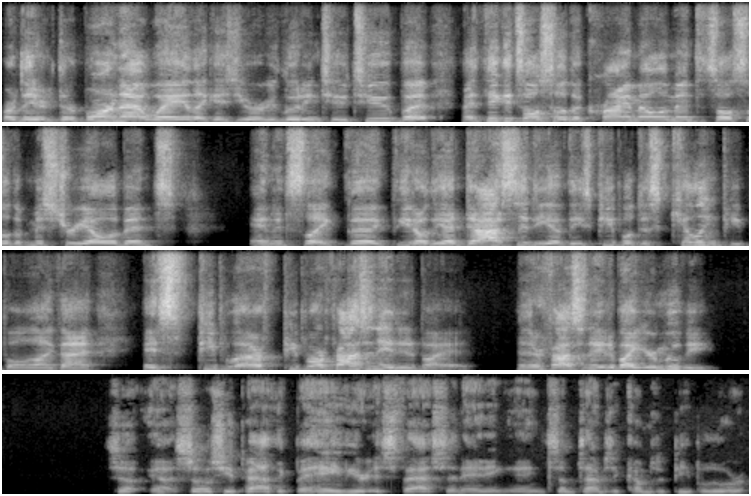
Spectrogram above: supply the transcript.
or they're they're born that way, like as you were alluding to too. But I think it's also the crime element, it's also the mystery element, and it's like the you know the audacity of these people just killing people. Like I, it's people are people are fascinated by it, and they're fascinated by your movie. So sociopathic behavior is fascinating, and sometimes it comes with people who are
